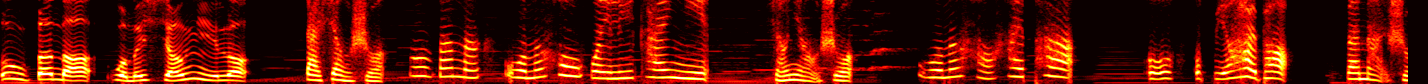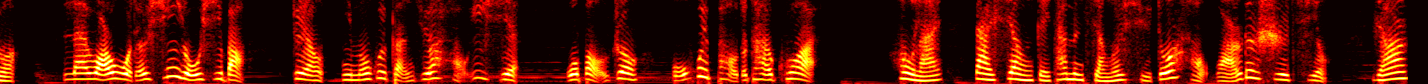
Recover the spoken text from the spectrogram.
哦，斑马，我们想你了。大象说：“哦，斑马，我们后悔离开你。”小鸟说：“我们好害怕。”哦，别害怕。斑马说：“来玩我的新游戏吧，这样你们会感觉好一些。我保证不会跑得太快。”后来，大象给他们讲了许多好玩的事情。然而，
